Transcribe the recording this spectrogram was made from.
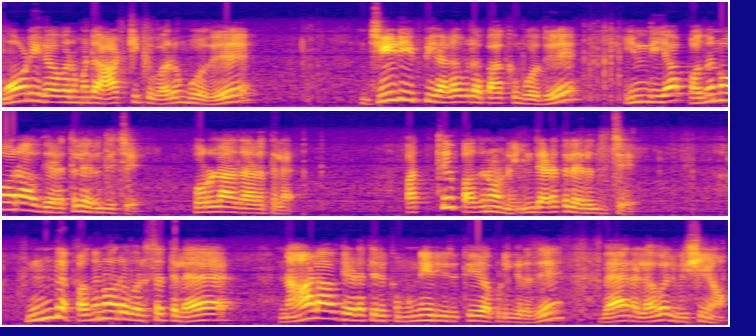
மோடி கவர்மெண்ட் ஆட்சிக்கு வரும்போது ஜிடிபி அளவில் பார்க்கும்போது இந்தியா பதினோராவது இடத்துல இருந்துச்சு பொருளாதாரத்தில். பத்து பதினொன்று இந்த இடத்துல இருந்துச்சு. இந்த பதினோரு வருஷத்தில் நாலாவது இடத்திற்கு முன்னேறி இருக்கு அப்படிங்கிறது வேற லெவல் விஷயம்.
